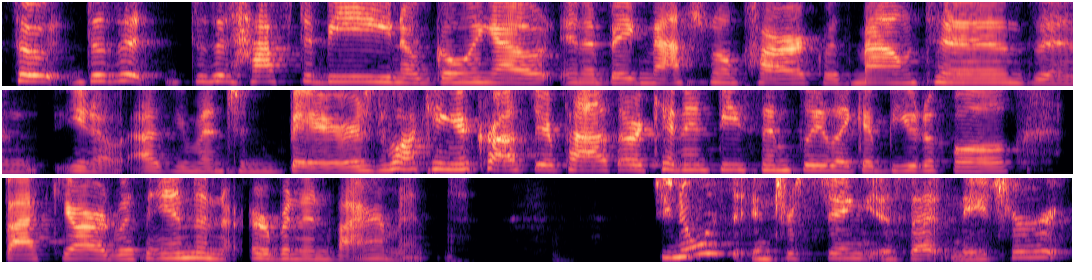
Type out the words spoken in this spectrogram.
So does it does it have to be you know going out in a big national park with mountains and you know as you mentioned bears walking across your path, or can it be simply like a beautiful backyard within an urban environment? Do you know what's interesting is that nature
